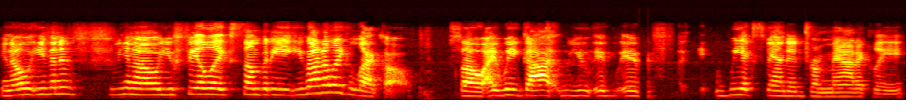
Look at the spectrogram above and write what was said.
you know even if you know you feel like somebody you gotta like let go. So i we got you if, if we expanded dramatically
